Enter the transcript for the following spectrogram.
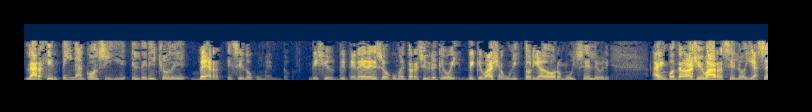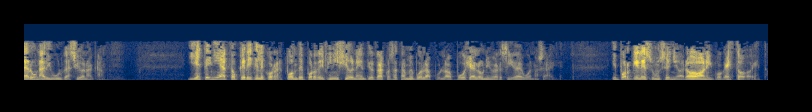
la Argentina consigue el derecho de ver ese documento, de, tener ese documento recibido y que, de que vaya un historiador muy célebre a encontrar, a llevárselo y hacer una divulgación acá. Y este nieto cree que le corresponde por definición, entre otras cosas también porque lo, apoya la Universidad de Buenos Aires. Y porque él es un señorón y porque es todo esto.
